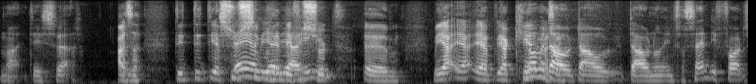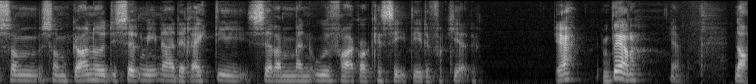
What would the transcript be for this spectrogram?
Nej, det er svært. Altså, det, det, jeg synes Ja, ja, ja, simpelthen, jeg- det er jeg er helt forsøgt. Øhm, men jeg, jeg, jeg, jeg kender... Nå, men altså, der, er jo, der, er jo, der er jo noget interessant i folk, som, som gør noget, de selv mener er det rigtige, selvom man udefra godt kan se, det er det forkerte. Ja, jamen, det er der. Nå,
